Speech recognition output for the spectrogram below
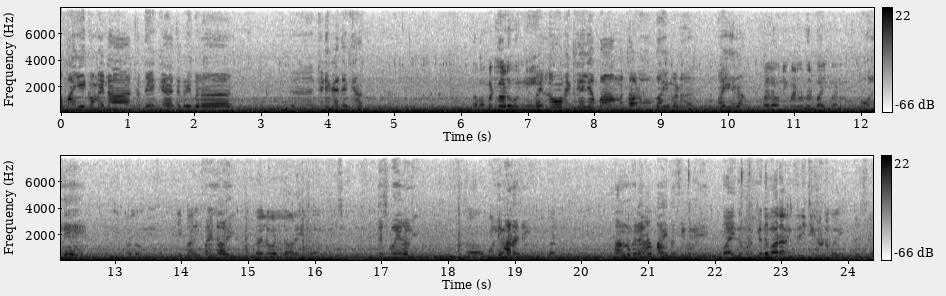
ਆਪਾਂ ਜੀ ਕੰਬਾਈਨਾਂ ਇੱਥੇ ਦੇਖ ਕੇ ਆਏ ਤਕਰੀਬਨ ਕਿਹੜੀ ਕਿਹੜੀ ਦੇਖਿਆ? ਆਪਾਂ ਮਠਾੜੂ 19 ਪਹਿਲੋਂ ਵੇਖਿਆ ਜੀ ਆਪਾਂ ਮਥਾੜੂ 22 ਮਾਡਲ ਆਈ ਨਾ? ਪਹਿਲਾਂ 19 ਮਾਡਲ ਫਿਰ 22 ਮਾਡਲ 19 ਪਹਿਲਾਂ 19 ਇੱਕ ਵਾਰੀ ਪਹਿਲਾਂ ਵਾਲੀ। ਪਹਿਲਾਂ ਵਾਲੀ ਲਾਲ ਹੀ ਡਿਸਪੋਜ਼ਲ ਵਾਲੀ। ਹਾਂ 19 ਮਾਡਲ ਸੀ। ਸਾਨੂੰ ਫਿਰ ਨਾ 22 ਦੱਸੀ ਜੀ 22 ਤੋਂ ਮੁੜ ਕੇ ਦੁਬਾਰਾ ਵਿਕਰੀ 02 ਵਾਲੀ ਅੱਛਾ।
